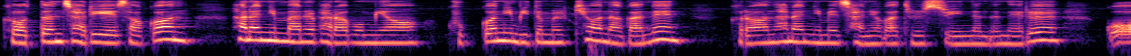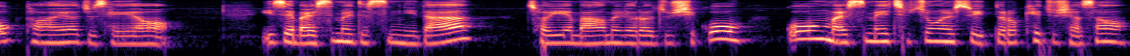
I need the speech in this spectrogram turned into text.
그 어떤 자리에서건 하나님만을 바라보며 굳건히 믿음을 키워나가는 그런 하나님의 자녀가 될 수 있는 은혜를 꼭 더하여 주세요. 이제 말씀을 듣습니다. 저희의 마음을 열어주시고 꼭 말씀에 집중할 수 있도록 해주셔서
